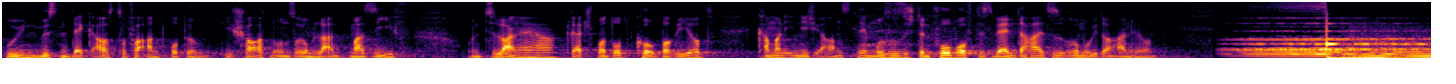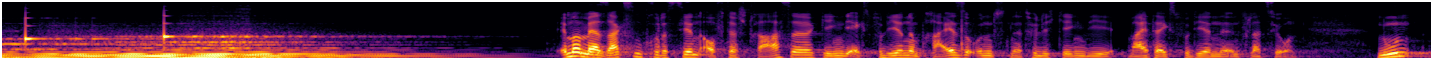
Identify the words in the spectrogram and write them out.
Grünen müssen weg aus der Verantwortung. Die schaden unserem Land massiv. Und solange Herr Kretschmer dort kooperiert, kann man ihn nicht ernst nehmen, muss er sich den Vorwurf des Wendehalses immer wieder anhören. Immer mehr Sachsen protestieren auf der Straße gegen die explodierenden Preise und natürlich gegen die weiter explodierende Inflation. Nun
